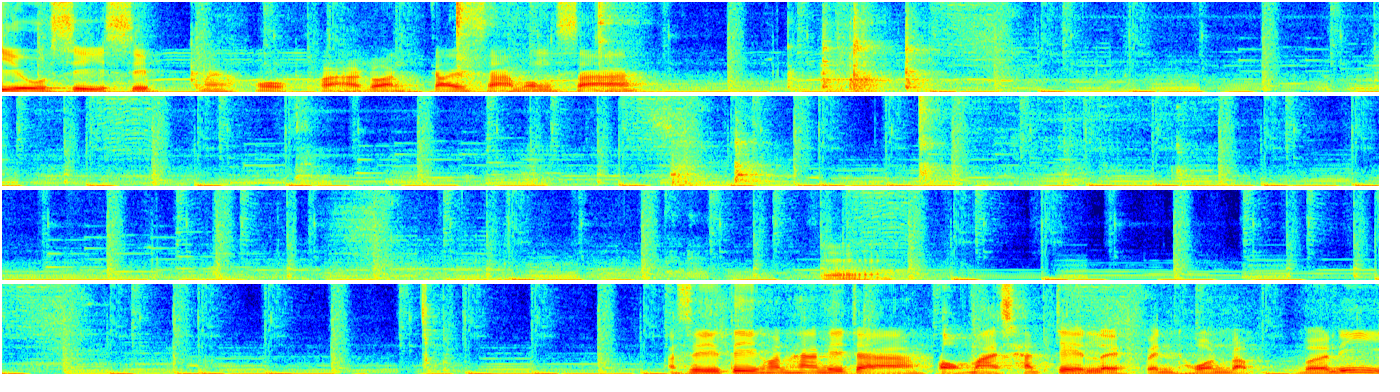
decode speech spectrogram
ยิว40 นะโหขวาก่อน 93 องศาโอเค acidity ค่อนข้างที่จะออกมาชัดเจนเลย เป็นโทนแบบเบอร์รี่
